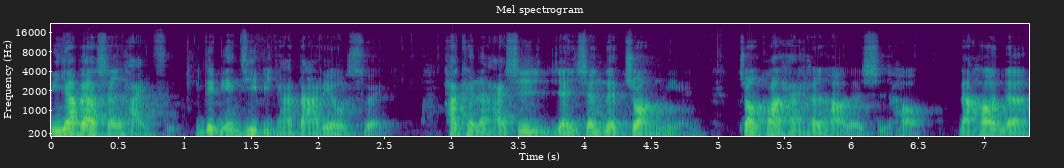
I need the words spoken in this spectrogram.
你要不要生孩子？你的年纪比他大六岁，他可能还是人生的壮年，状况还很好的时候。然后呢，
